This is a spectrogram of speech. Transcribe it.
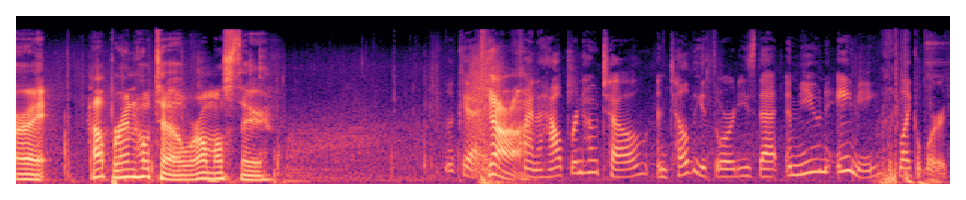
Alright. Halperin Hotel, we're almost there. Okay. Yeah. Find the Halperin Hotel and tell the authorities that Immune Amy would like a word.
